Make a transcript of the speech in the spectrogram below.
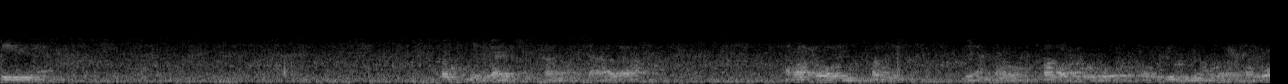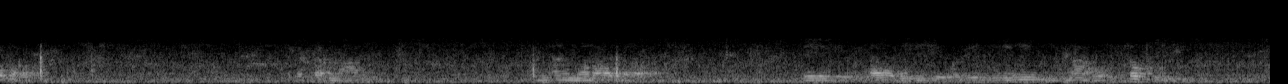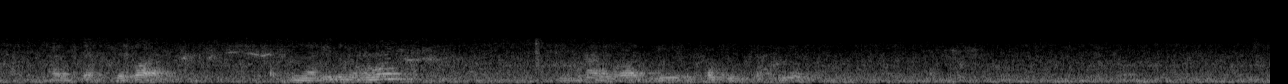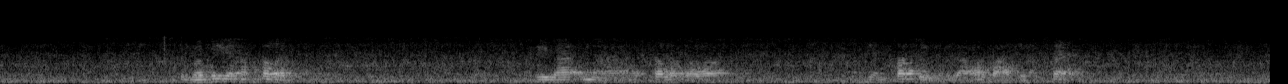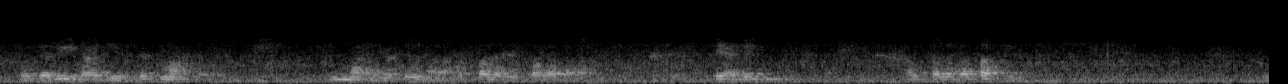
في حكم الله سبحانه وتعالى عرفه من قبل بأنه طلبه أو ابنه أو وضعه ذكرنا أن المراد بطلبه وابنه معه الحكم الاختبار أن ابنه ما يراد به الحكم التحرير ثم بين الطلب إلى أن الطلب ينقسم إلى أربعة أقسام. ودليل هذه القسمة إما أن يكون الطلب طلب فعل أو طلب ترك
